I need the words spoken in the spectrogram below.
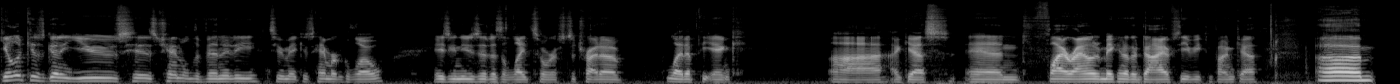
Gillick is going to use his channel divinity to make his hammer glow. He's going to use it as a light source to try to light up the ink, uh, I guess, and fly around and make another dive, see if he can find Keth. um,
